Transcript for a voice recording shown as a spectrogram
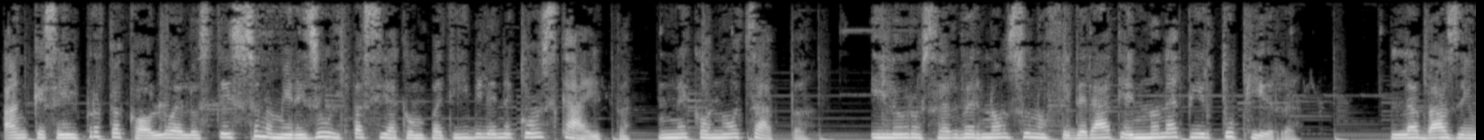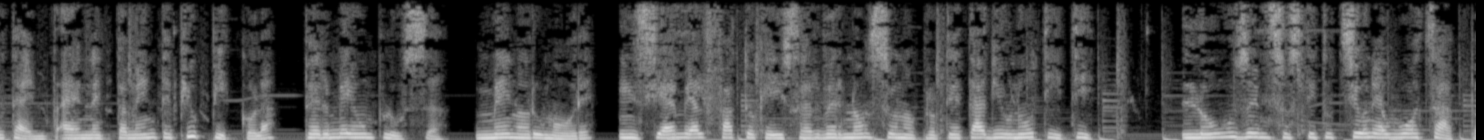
anche se il protocollo è lo stesso non mi risulta sia compatibile né con Skype, né con WhatsApp. I loro server non sono federati e non è peer-to-peer. La base utente è nettamente più piccola, per me un plus. Meno rumore, insieme al fatto che i server non sono proprietà di un OTT. Lo uso in sostituzione a WhatsApp.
